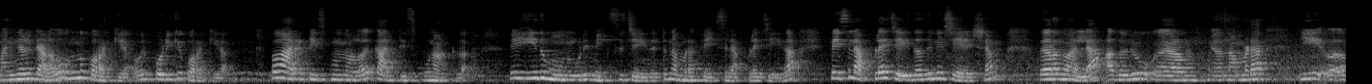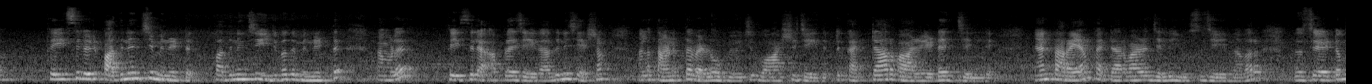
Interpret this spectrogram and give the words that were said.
മഞ്ഞളിന്റെ അളവ് ഒന്ന് കുറയ്ക്കുക ഒരു പൊടിക്ക് കുറയ്ക്കുക. അപ്പോൾ അര ടീസ്പൂൺ എന്നുള്ളത് കാൽ ടീസ്പൂൺ ആക്കുക. ഇത് മൂന്നും കൂടി മിക്സ് ചെയ്തിട്ട് നമ്മുടെ ഫേസിൽ അപ്ലൈ ചെയ്യുക. ഫേസിൽ അപ്ലൈ ചെയ്തതിന് ശേഷം വേറൊന്നുമല്ല അതൊരു നമ്മുടെ ഈ ഫേസിൽ ഒരു പതിനഞ്ച് മിനിറ്റ് പതിനഞ്ച് ഇരുപത് മിനിറ്റ് നമ്മൾ ഫേസിൽ അപ്ലൈ ചെയ്യുക. അതിനുശേഷം നല്ല തണുത്ത വെള്ളം ഉപയോഗിച്ച് വാഷ് ചെയ്തിട്ട് കറ്റാർ വാഴയുടെ ജെല്ല്. ഞാൻ പറയാം കറ്റാർ വാഴ ജെല്ല് യൂസ് ചെയ്യുന്നവർ തീർച്ചയായിട്ടും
